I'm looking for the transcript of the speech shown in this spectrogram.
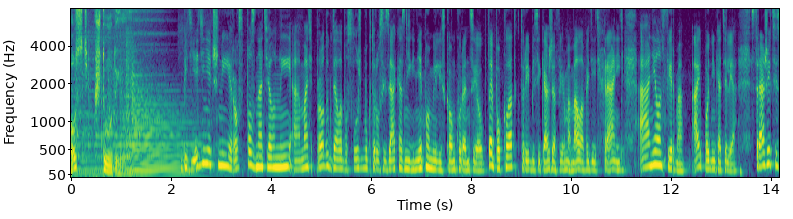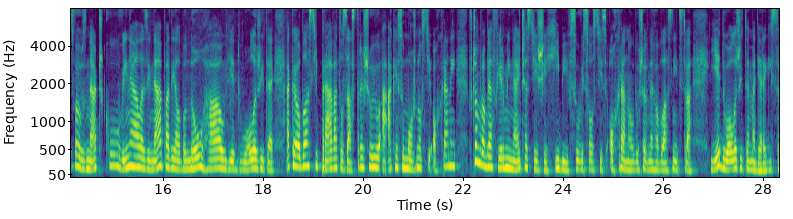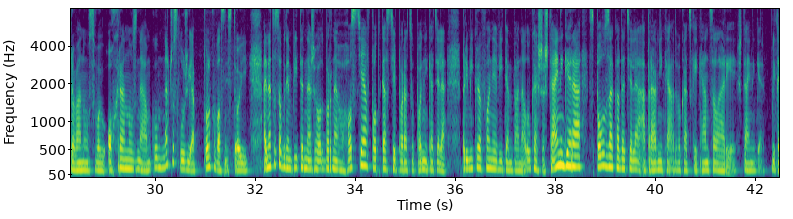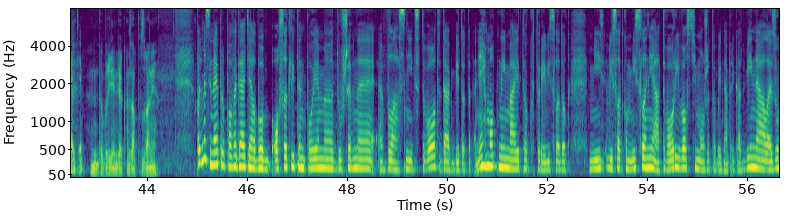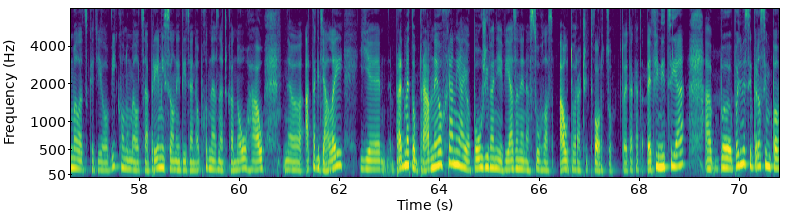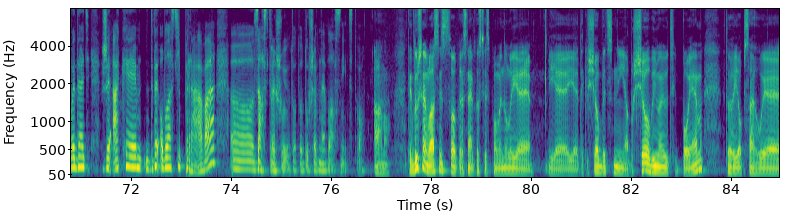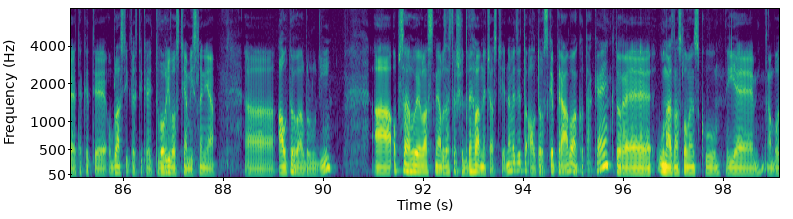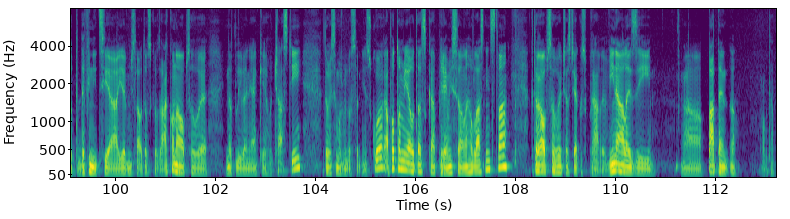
Host v štúdiu. Byť jedinečný, rozpoznateľný a mať produkt alebo službu, ktorú si zákazník nepomýli s konkurenciou. To je poklad, ktorý by si každá firma mala vedieť chrániť. A nielen firma, aj podnikatelia. Strážiť si svoju značku, vynálezy, nápady alebo know-how je dôležité. Aké oblasti práva to zastrešujú a aké sú možnosti ochrany? V čom robia firmy najčastejšie chyby v súvislosti s ochranou duševného vlastníctva? Je dôležité mať registrovanú svoju ochrannú známku? Na čo slúži a koľko vlastne stojí? Aj na to sa budem pýtať nášho odborného hostia v podcaste Poradcu podnikateľa. Pri mikrofóne vítam pána Lukáša Steinigera, spoluzakladateľa a právnika advokátskej kancelárie Steiniger. Vítajte. Dobrý deň, ďakujem za pozvanie. Poďme si najprv povedať alebo osvetliť ten pojem duševné vlastníctvo, teda je to teda nehmotný majetok, ktorý je výsledok, výsledkom myslenia a tvorivosti. Môže to byť napríklad vynález, umelecké dielo, výkon umelca, priemyselný dizajn, obchodná značka, know-how e, a tak ďalej. Je predmetom právnej ochrany a jeho používanie je viazané na súhlas autora či tvorcu. To je taká tá definícia. A poďme si prosím povedať, že aké dve oblasti práva e, zastrešujú toto duševné vlastníctvo. Áno. Tak duševné vlastníctvo, presne ako ste spomenuli, je, je, je taký všeobecný alebo všeobjímajúci pojem, ktorý obsahuje také tie oblasti, ktoré sa týkajú tvorivosti a myslenia uh, autorov alebo ľudí a obsahuje vlastne, alebo zastrešuje dve hlavné časti. Jedna vec je to autorské právo ako také, ktoré u nás na Slovensku je, alebo tá definícia je v mysle autorského zákona, obsahuje jednotlivé nejaké jeho časti, ktoré sa môžeme dostať neskôr. A potom je otázka priemyselného vlastníctva, ktorá obsahuje časti ako sú práve vynálezy, patent, no,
